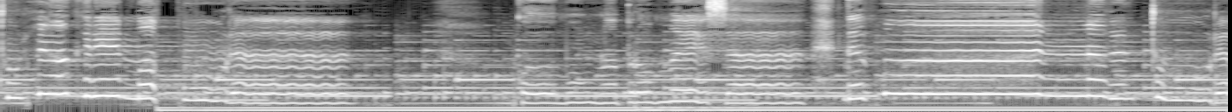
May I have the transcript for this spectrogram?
tu lágrima promesa de aventura.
